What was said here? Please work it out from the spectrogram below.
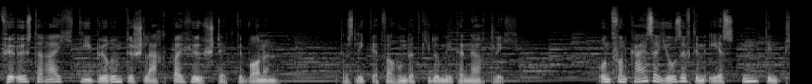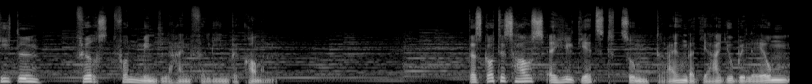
für Österreich die berühmte Schlacht bei Höchstädt gewonnen. Das liegt etwa 100 Kilometer nördlich. Und von Kaiser Joseph I. den Titel Fürst von Mindelheim verliehen bekommen. Das Gotteshaus erhielt jetzt zum 300-Jahr-Jubiläum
